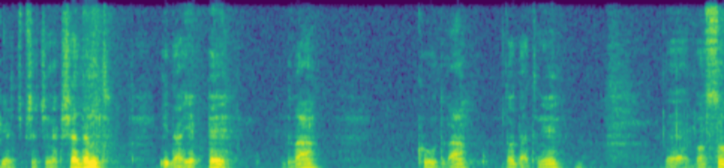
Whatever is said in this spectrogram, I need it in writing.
5,7 i daje P2, Q2 dodatnie, e, bo są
